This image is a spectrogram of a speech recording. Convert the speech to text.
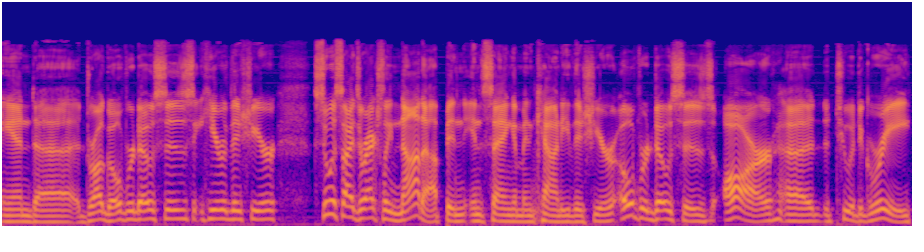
and uh, drug overdoses here this year. Suicides are actually not up in, in Sangamon County this year. Overdoses are uh, to a degree,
